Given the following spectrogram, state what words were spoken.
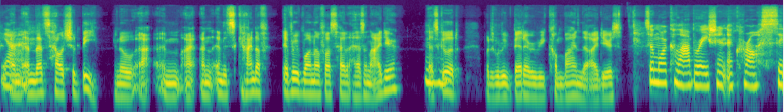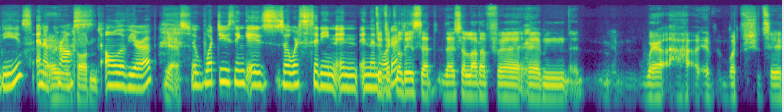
Yeah. and and that's how it should be you know uh, um, I, and and it's kind of every one of us ha- has an idea that's Mhm. good but it would be better if we combine the ideas So more collaboration across cities and Very across important. all of Europe. yes So what do you think is so we're sitting in in the difficult Nordics? is that there's a lot of uh, um, where how- uh, what should say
